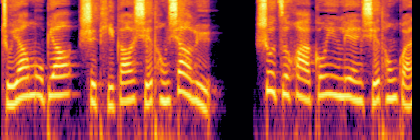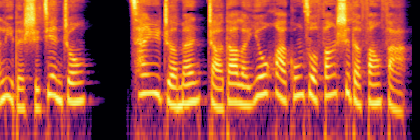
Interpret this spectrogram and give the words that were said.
主要目标是提高协同效率。数字化供应链协同管理的实践中，参与者们找到了优化工作方式的方法。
